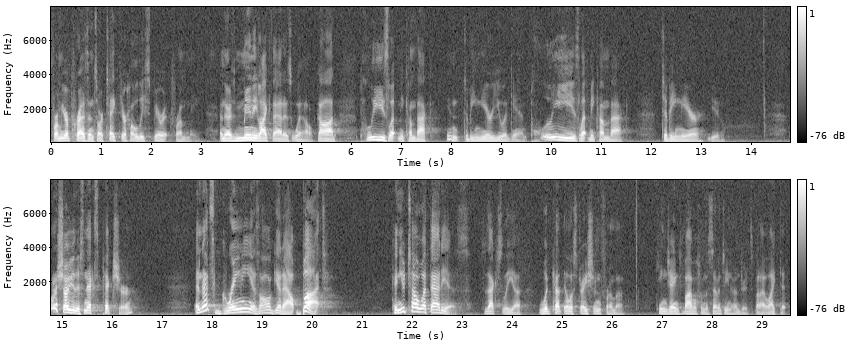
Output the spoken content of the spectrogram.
from your presence or take your Holy Spirit from me. And there's many like that as well. God, please let me come back in, to be near you again. Please let me come back to be near you. I want to show you this next picture. And that's grainy as all get out, but can you tell what that is? This is actually a woodcut illustration from a King James Bible from the 1700s, but I liked it.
